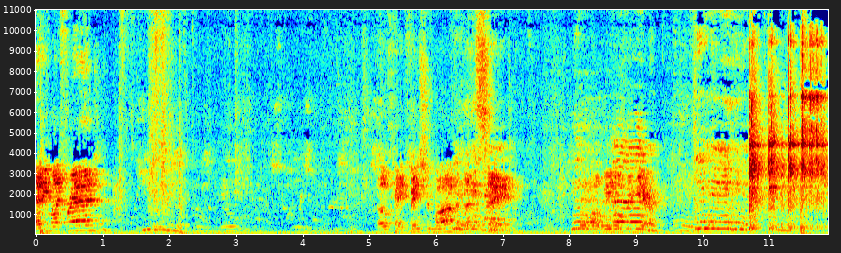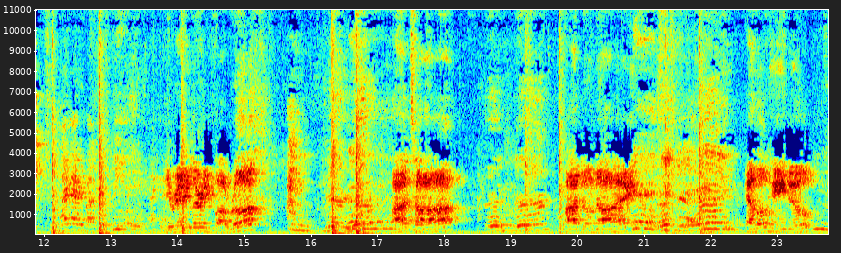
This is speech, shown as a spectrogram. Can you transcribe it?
ready, my friend? Okay, face your mom and let's sing. I'll be over here. You ready, Larry? Baruch Atah Adonai Eloheinu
